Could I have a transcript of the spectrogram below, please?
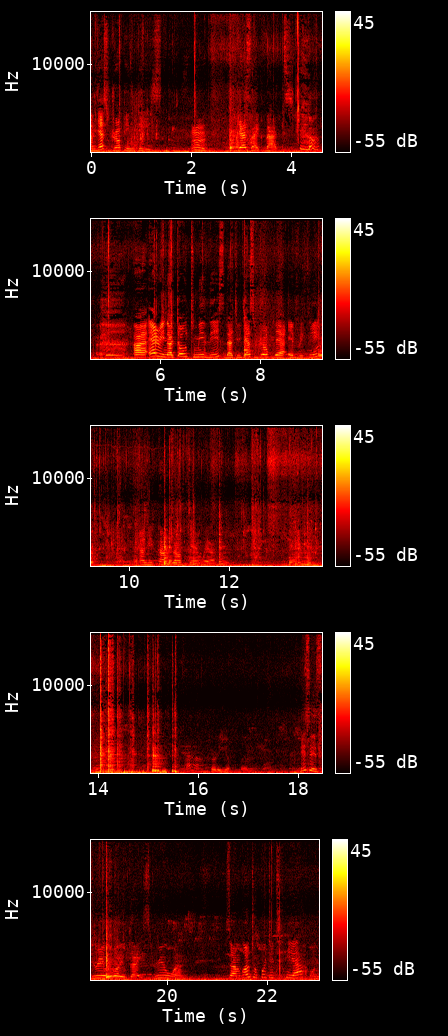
I'm just dropping these. Mm, just like that. uh, Erina taught me this that you just drop there everything and it comes out very well. Yeah. This is real oil, guys. Real one. So I'm going to put it here on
